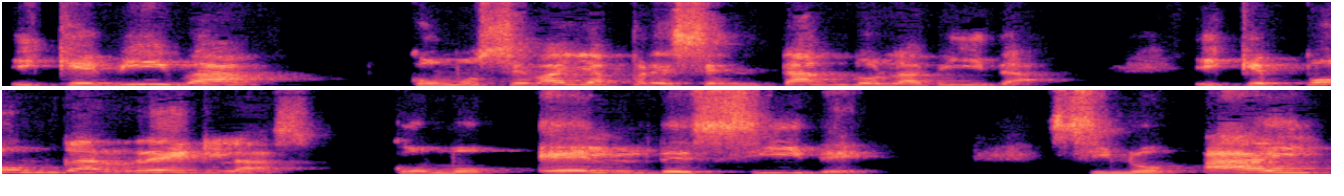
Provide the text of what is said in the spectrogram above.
y que viva como se vaya presentando la vida y que ponga reglas como él decide, sino hay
